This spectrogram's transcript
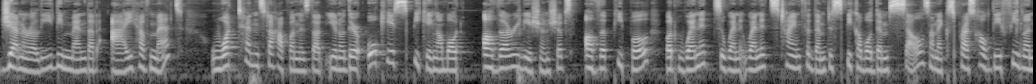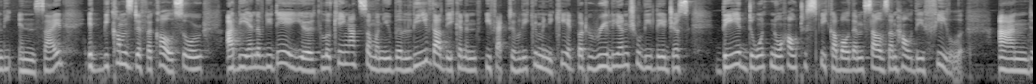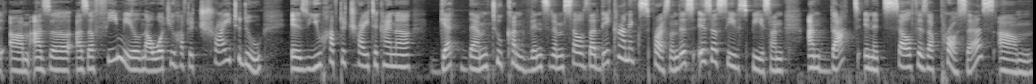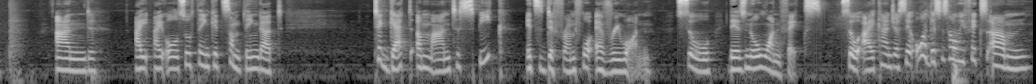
generally the men that I have met, what tends to happen is that you know they're okay speaking about other relationships, other people, but when it's when when it's time for them to speak about themselves and express how they feel on the inside, it becomes difficult. So at the end of the day, you're looking at someone you believe that they can effectively communicate, but really and truly they just they don't know how to speak about themselves and how they feel. And um, as a as a female, now what you have to try to do is you have to try to kind of get them to convince themselves that they can express, and this is a safe space, and and that in itself is a process. Um, and I I also think it's something that to get a man to speak, it's different for everyone. So there's no one fix. So I can't just say, oh, this is how we fix um,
